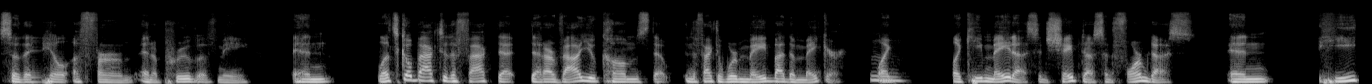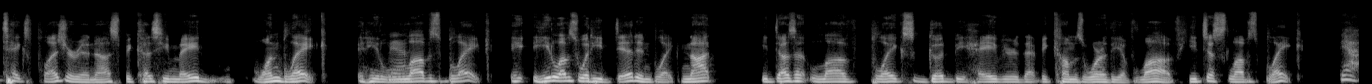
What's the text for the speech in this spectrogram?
so that he'll affirm and approve of me. And let's go back to the fact that that our value comes that in the fact that we're made by the maker. Like, Mm. Like he made us and shaped us and formed us. And he takes pleasure in us because he made one Blake and he Yeah. loves Blake. He, he loves what he did in Blake, not he doesn't love Blake's good behavior that becomes worthy of love. He just loves Blake. Yeah.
